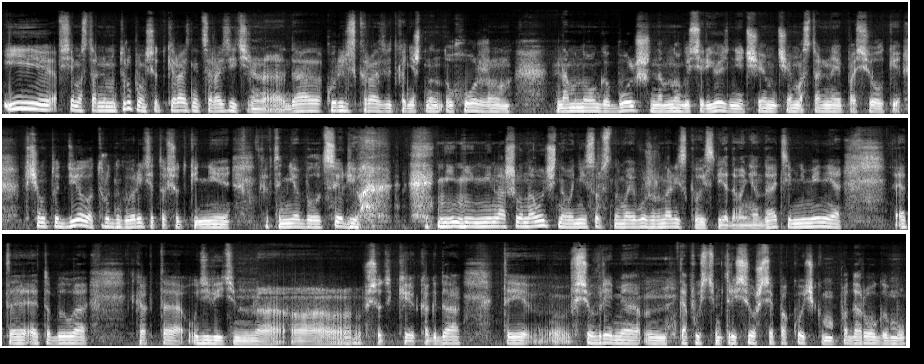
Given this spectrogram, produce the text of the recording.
и всем остальным трупам все-таки разница разительная, да. Курильск развит, конечно, ухожен намного больше, намного серьезнее, чем, чем остальные поселки. В чем тут дело, трудно говорить, это все-таки не, как-то не было целью ни, ни, ни нашего научного, ни, собственно, моего журналистского исследования. Да? Тем не менее, это, это было как-то удивительно. А, все-таки, когда ты все время, допустим, трясешься по кочкам, по дорогам,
